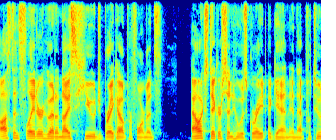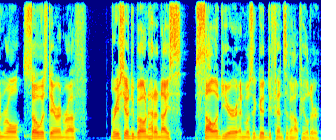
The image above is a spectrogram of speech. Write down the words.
Austin Slater, who had a nice, huge breakout performance, Alex Dickerson, who was great again in that platoon role, so was Darren Ruf. Mauricio Dubon had a nice, solid year and was a good defensive outfielder.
